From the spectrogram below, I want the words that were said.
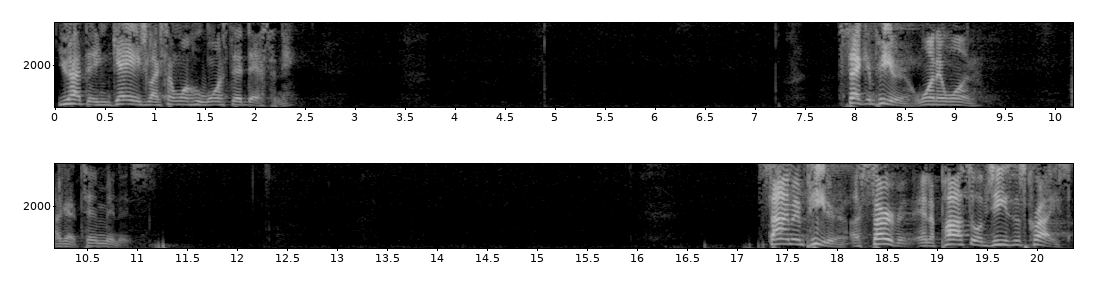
You have to engage like someone who wants their destiny. Second Peter, one and one. I got 10 minutes. Simon Peter, a servant and apostle of Jesus Christ,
